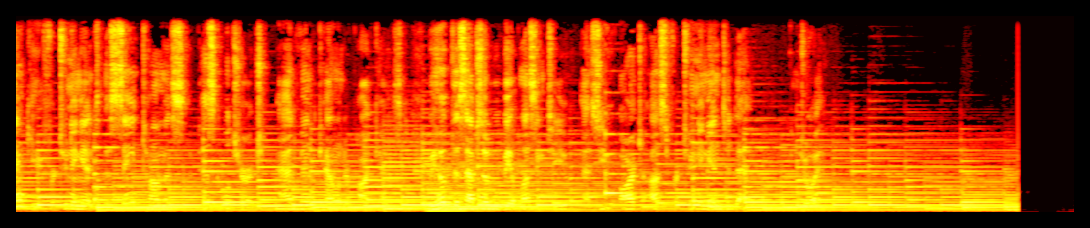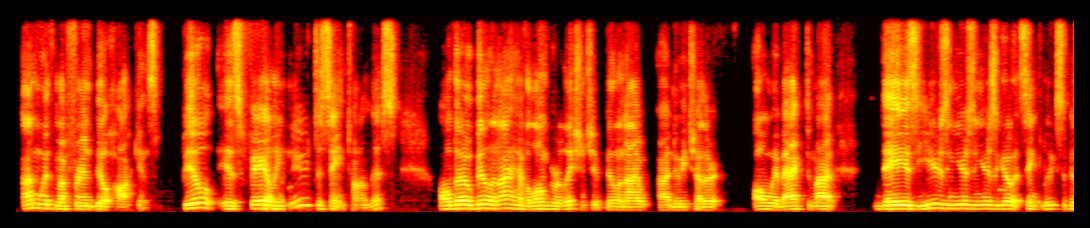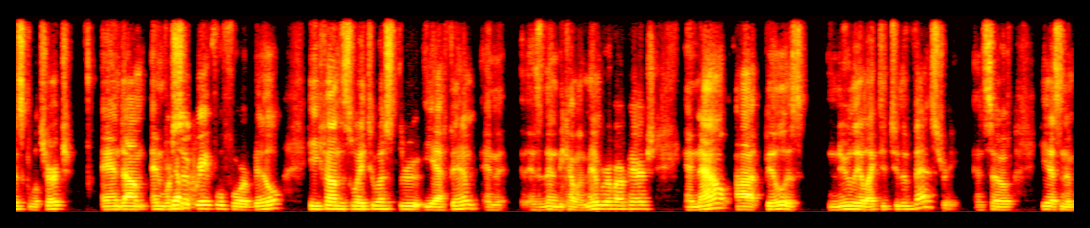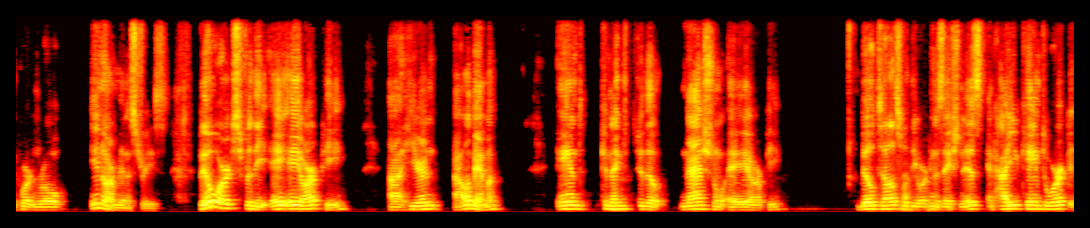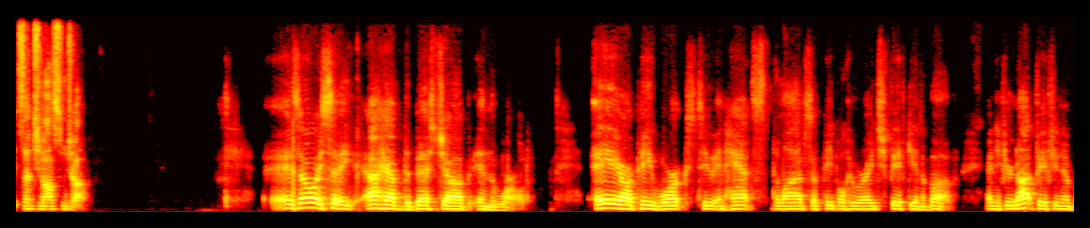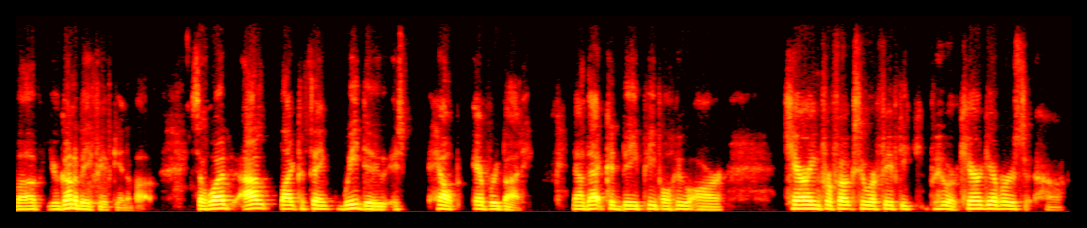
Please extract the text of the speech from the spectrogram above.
Thank you for tuning in to the St. Thomas Episcopal Church Advent Calendar Podcast. We hope this episode will be a blessing to you as you are to us for tuning in today. Enjoy. I'm with my friend Bill Hawkins. Bill is fairly new to St. Thomas, although Bill and I have a longer relationship. Bill and I uh, knew each other all the way back to my days, years and years and years ago at St. Luke's Episcopal Church. And um, and we're yep. so grateful for Bill. He found his way to us through EFM and has then become a member of our parish. And now uh, Bill is newly elected to the vestry, and so he has an important role in our ministries. Bill works for the AARP uh, here in Alabama and connected mm-hmm. to the national AARP. Bill, tell us what the organization is and how you came to work. It's such an awesome job as I always say, I have the best job in the world. AARP works to enhance the lives of people who are age 50 and above. And if you're not 50 and above, you're going to be 50 and above. So, what I like to think we do is help everybody. Now, that could be people who are caring for folks who are 50, who are caregivers, uh,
